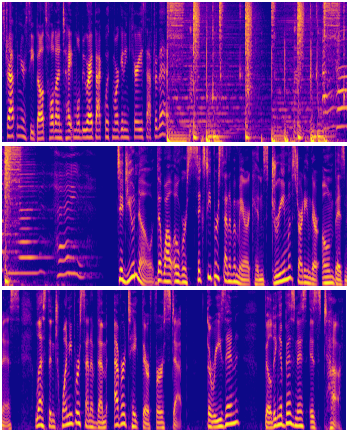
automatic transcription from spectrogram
strap in your seatbelts, hold on tight, and we'll be right back with more Getting Curious after this. Did you know that while over 60% of Americans dream of starting their own business, less than 20% of them ever take their first step? The reason? Building a business is tough.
